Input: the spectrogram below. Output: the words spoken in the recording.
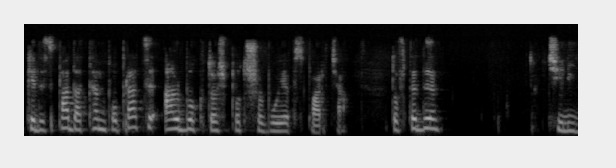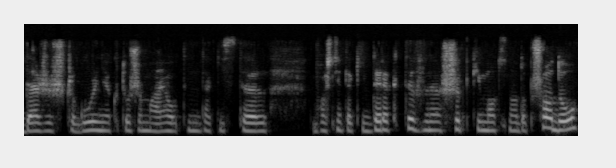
Kiedy spada tempo pracy, albo ktoś potrzebuje wsparcia, to wtedy ci liderzy, szczególnie którzy mają ten taki styl, właśnie taki dyrektywny, szybki, mocno do przodu,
